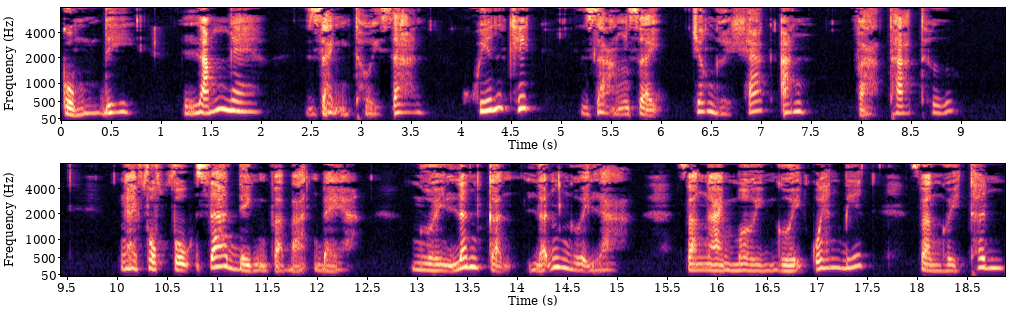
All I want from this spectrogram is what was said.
cùng đi, lắng nghe, dành thời gian, khuyến khích, giảng dạy cho người khác ăn và tha thứ. Ngài phục vụ gia đình và bạn bè, người lân cận lẫn người lạ, và Ngài mời người quen biết và người thân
